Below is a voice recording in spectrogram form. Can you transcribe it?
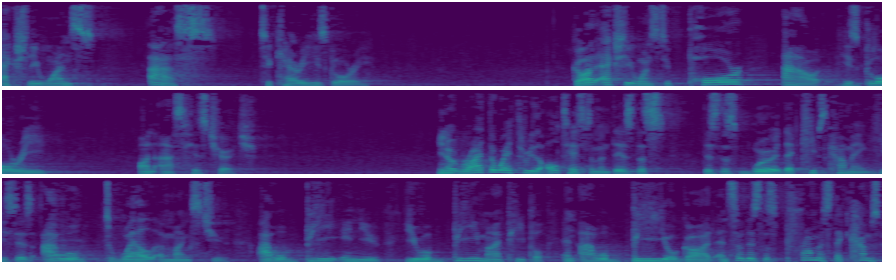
actually wants us to carry His glory. God actually wants to pour out His glory on us, His church. You know, right the way through the Old Testament, there's this there's this word that keeps coming. He says, I will dwell amongst you. I will be in you. You will be my people and I will be your God. And so there's this promise that comes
